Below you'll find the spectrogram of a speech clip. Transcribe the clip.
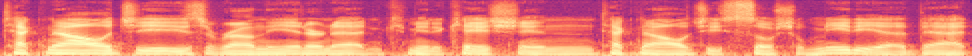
technologies around the internet and communication technology social media that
